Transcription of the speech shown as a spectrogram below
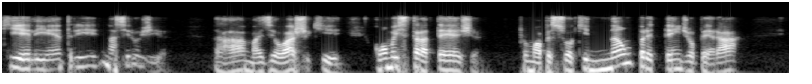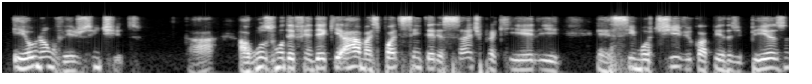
que ele entre na cirurgia. Tá? Mas eu acho que, como estratégia para uma pessoa que não pretende operar, eu não vejo sentido. Tá? Alguns vão defender que, ah, mas pode ser interessante para que ele é, se motive com a perda de peso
